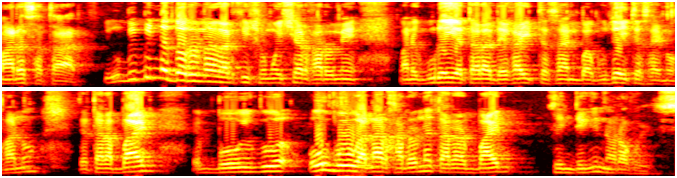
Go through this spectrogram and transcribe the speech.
মারে সাতার বিভিন্ন ধরনের আর কি সমস্যার কারণে মানে ঘুরাইয়া তারা দেখাইতে চান বা বুঝাইতে চান ওখানো যে তারা বাইর বউ ও বউ আনার কারণে তারা বাইর জিন্দগি নরক হয়েছে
